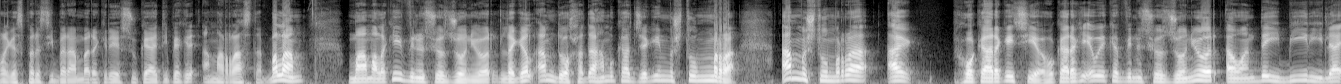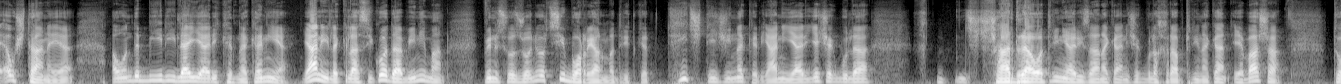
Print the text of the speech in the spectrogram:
ڕگەزپەرسی بەرامبەرەکرێ سوکایەتی پێکرێت ئەمە ڕاستە بەڵام مامەڵەکەی ڤینسیۆ جۆنیۆر لەگەڵ ئەم دۆخەدا هەموو کات جێگەی مشت و مڕە ئەم مشت و مڕە هۆکارەکەی چییە؟ هۆکارەکەی ئەوەیە کە ڤینیسیۆس جۆنیۆر ئەوەندەی بیری لای ئەو شتانەیە، ئەوەندە بیری لای یاریکردنەکە نییە. یانی لە کلاسیکۆدا بینیمان ڤینیسیۆس جۆنیۆر چی بۆ ڕیال مەدرید کرد؟ هیچ شتێکی نەکرد، یانی یاری یەکێک بوو لە شاردراوەترین یاریزانەکان، یەکێک بوو لە خراپترینەکان. ئێ باشە تۆ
